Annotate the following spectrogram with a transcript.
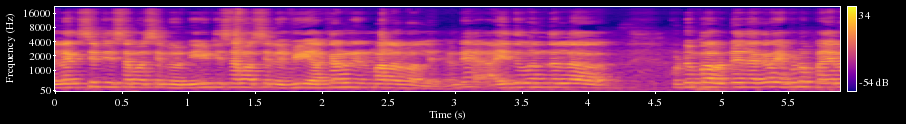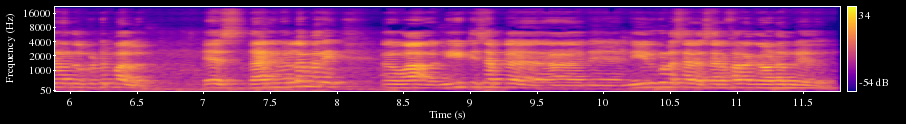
ఎలక్ట్రిసిటీ సమస్యలు నీటి సమస్యలు ఇవి అక్రమ నిర్మాణాల వల్లే. అంటే ఐదు వందల కుటుంబాలు ఉండే దగ్గర ఇప్పుడు పదిహేను వందల కుటుంబాలు. ఎస్ దానివల్ల మరి వా- నీటి సప్లై నీరు కూడా సరే సరఫరా కావడం లేదు.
